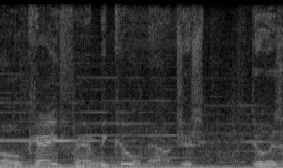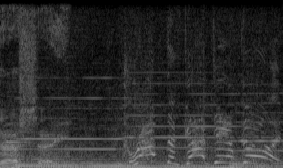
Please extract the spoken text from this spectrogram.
Okay, friend, be cool now. Just do as I say. Drop the goddamn guns!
